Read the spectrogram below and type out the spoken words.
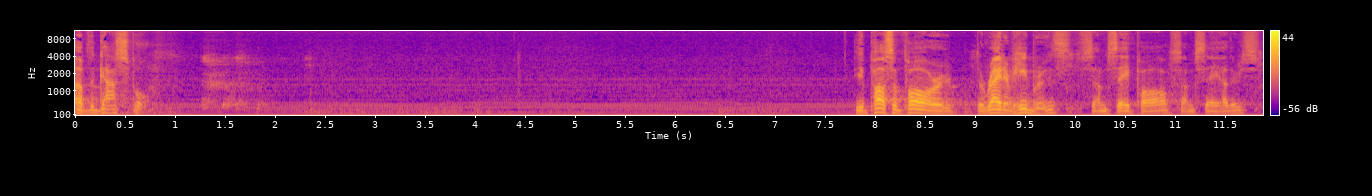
of the gospel. The Apostle Paul, or the writer of Hebrews, some say Paul, some say others,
